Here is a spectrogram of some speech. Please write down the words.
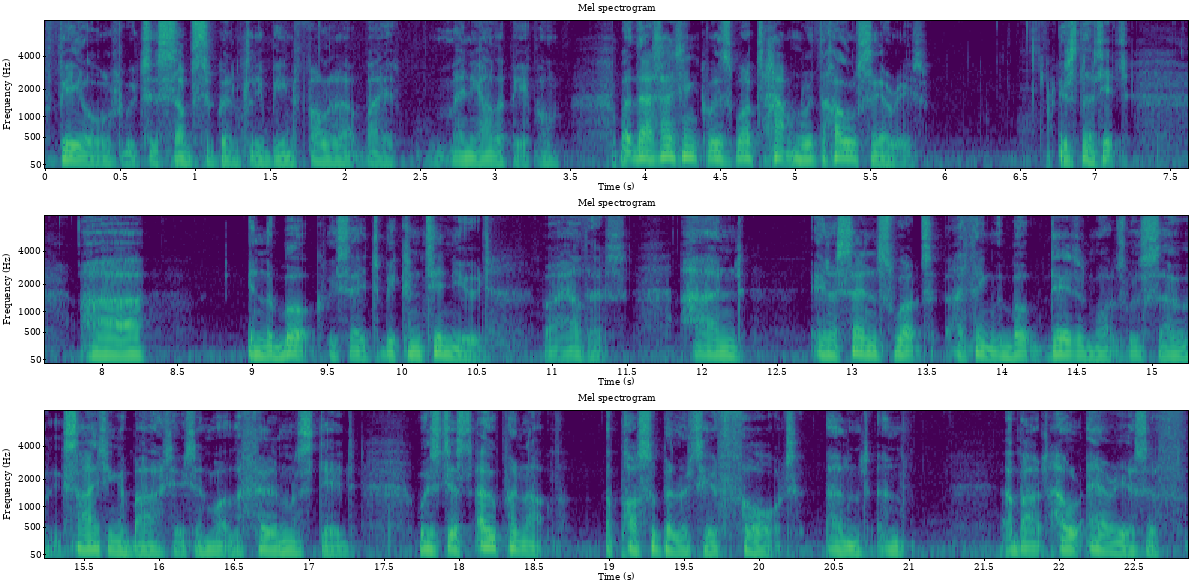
field which has subsequently been followed up by many other people. But that, I think, was what happened with the whole series, is that it, uh, in the book, we say to be continued by others. And in a sense, what I think the book did and what was so exciting about it and what the films did was just open up a possibility of thought and, and about whole areas of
